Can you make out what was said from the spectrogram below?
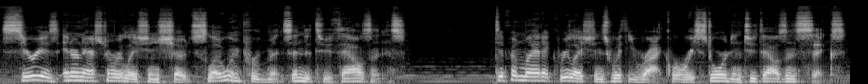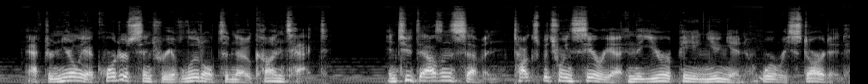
Syria's international relations showed slow improvements in the 2000s. Diplomatic relations with Iraq were restored in 2006 after nearly a quarter century of little to no contact. In 2007, talks between Syria and the European Union were restarted.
